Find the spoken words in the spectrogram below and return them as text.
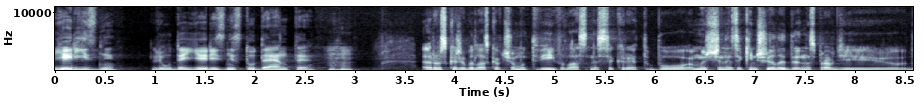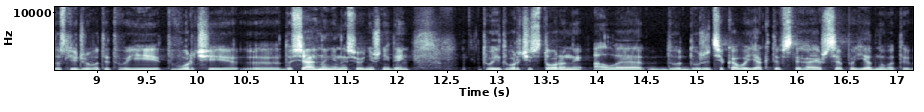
Є різні люди, є різні студенти. Мгм. Розкажи, будь ласка, в чому твій власне секрет? Бо ми ще не закінчили насправді досліджувати твої творчі е, досягнення на сьогоднішній день, твої творчі сторони, але дуже цікаво, як ти встигаєш це поєднувати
